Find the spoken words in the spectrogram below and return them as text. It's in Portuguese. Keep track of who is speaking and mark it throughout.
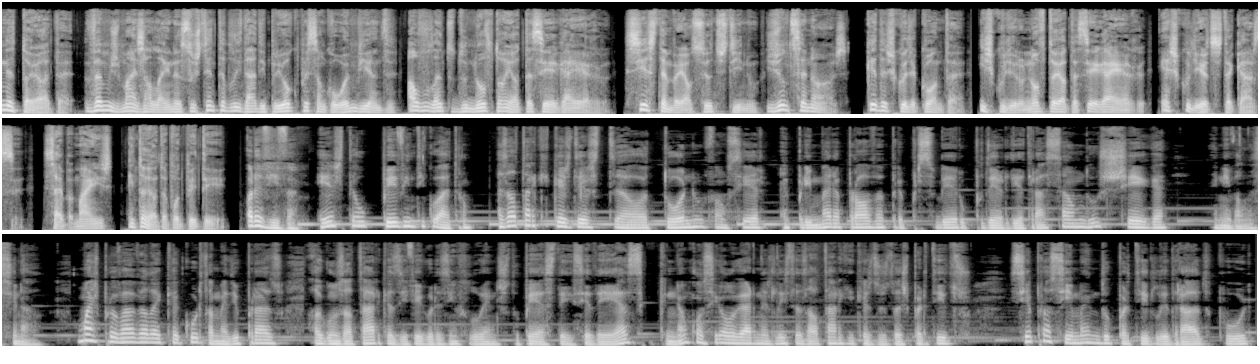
Speaker 1: Na Toyota, vamos mais além na sustentabilidade e preocupação com o ambiente ao volante do novo Toyota CHR. Se esse também é o seu destino, junte-se a nós. Cada escolha conta. E escolher o um novo Toyota CHR é escolher destacar-se. Saiba mais em Toyota.pt.
Speaker 2: Ora viva, este é o P24. As autárquicas deste outono vão ser a primeira prova para perceber o poder de atração do Chega a nível nacional. O mais provável é que a curto ou médio prazo, alguns autarcas e figuras influentes do PSD e CDS, que não consigam lugar nas listas autárquicas dos dois partidos, se aproximem do partido liderado por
